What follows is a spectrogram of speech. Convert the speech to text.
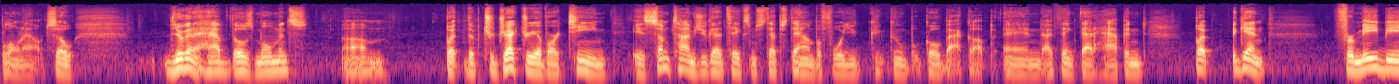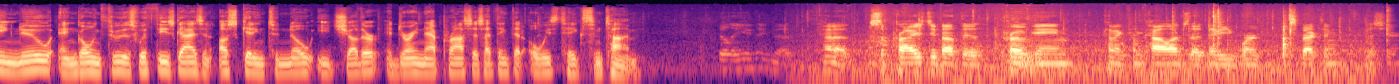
blown out. So you're going to have those moments. Um, but the trajectory of our team is sometimes you got to take some steps down before you can go back up. And I think that happened. But again, for me being new and going through this with these guys and us getting to know each other and during that process, I think that always takes some time. Billy, anything that kind of surprised you about the pro game coming from college that maybe you weren't expecting this year?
